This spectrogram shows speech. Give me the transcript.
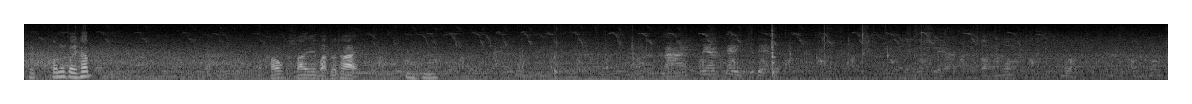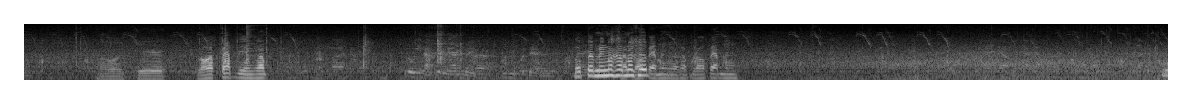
ใส่เข้าลงไปครับ เขาใส่บัตรสุดท้ายอื้อหือโอเค รอแป๊บเดียวครับรอแป๊บหนึงนะครับนะเชรอฟแป๊บนึงนะครับ รอแป๊บนึงโอ้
